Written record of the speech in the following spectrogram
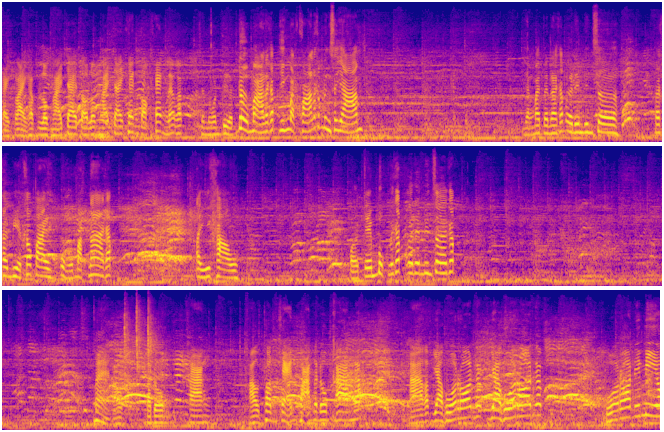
ใกล้ๆครับลมหายใจต่อลมหายใจแข้งต่อแข้งแล้วครับชนวนเดือดเดิมมาแล้วครับยิงหมัดขวาแล้วครับหนึ่งสยาม ยังไม่เป็นไรครับเออร์เดนดินเซอร์ค่อยๆเบียดเข้าไปโอ้โหหมัดหน้าครับตีเข่าเปิดเกมบุกเลยครับเออร์เดนดินเซอร์ครับแม่เอากระโดงคาง เอาท่อนแขนขวางกระโดงคางครับอ่าครับอย่าหัวร้อนครับอย่าหัวร้อนครับ หัวร้อนนี้มีโอ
